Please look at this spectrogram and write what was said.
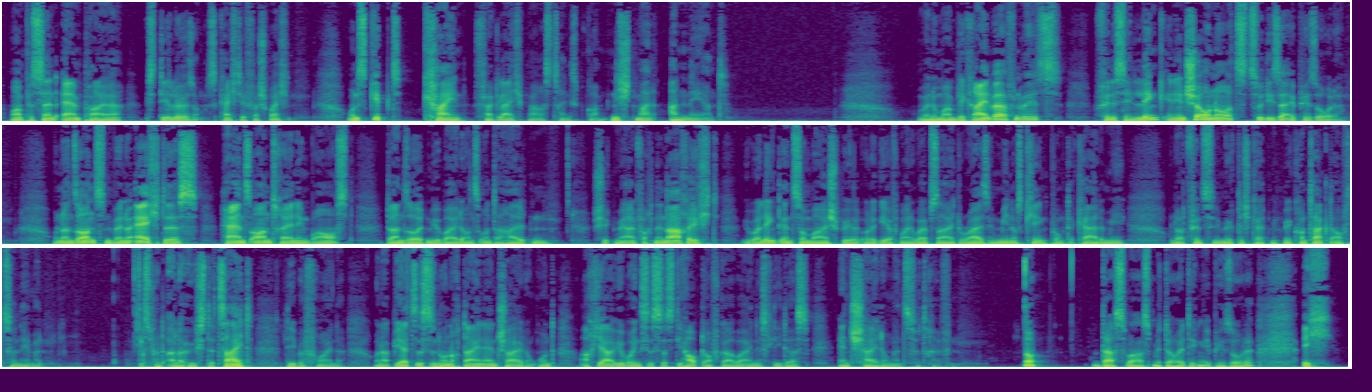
1% Empire ist die Lösung. Das kann ich dir versprechen. Und es gibt kein vergleichbares Trainingsprogramm. Nicht mal annähernd. Und wenn du mal einen Blick reinwerfen willst, findest den Link in den Show Notes zu dieser Episode. Und ansonsten, wenn du echtes Hands-on-Training brauchst, dann sollten wir beide uns unterhalten. Schick mir einfach eine Nachricht über LinkedIn zum Beispiel oder geh auf meine Website rising-king.academy und dort findest du die Möglichkeit, mit mir Kontakt aufzunehmen. Es wird allerhöchste Zeit, liebe Freunde. Und ab jetzt ist es nur noch deine Entscheidung. Und ach ja, übrigens ist es die Hauptaufgabe eines Leaders, Entscheidungen zu treffen. Nun, das war's mit der heutigen Episode. Ich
